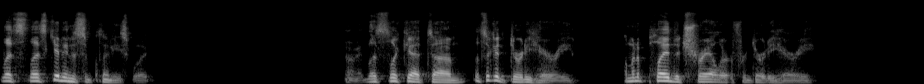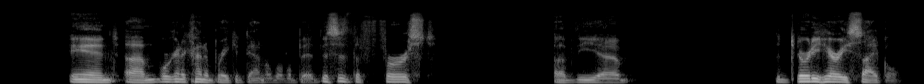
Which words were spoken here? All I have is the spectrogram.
Let's let's get into some Clint Eastwood. All right, let's look at um, let's look at Dirty Harry. I'm going to play the trailer for Dirty Harry, and um, we're going to kind of break it down a little bit. This is the first of the uh, the Dirty Harry cycle.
